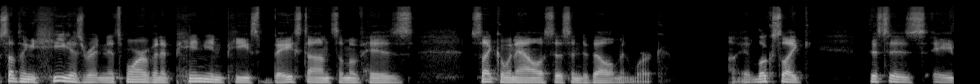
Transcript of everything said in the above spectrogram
something he has written. It's more of an opinion piece based on some of his psychoanalysis and development work. Uh, it looks like this is a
